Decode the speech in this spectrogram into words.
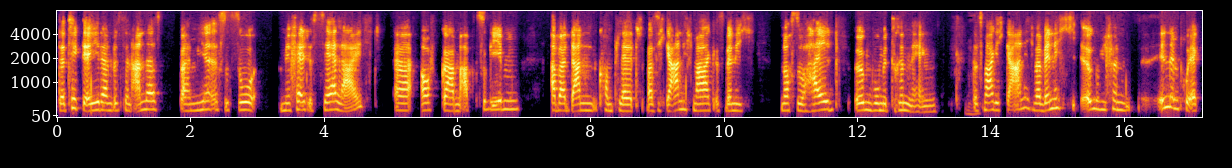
da tickt ja jeder ein bisschen anders. Bei mir ist es so, mir fällt es sehr leicht, äh, Aufgaben abzugeben, aber dann komplett. Was ich gar nicht mag, ist, wenn ich noch so halb irgendwo mit drin hänge. Mhm. Das mag ich gar nicht, weil wenn ich irgendwie ein, in dem Projekt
